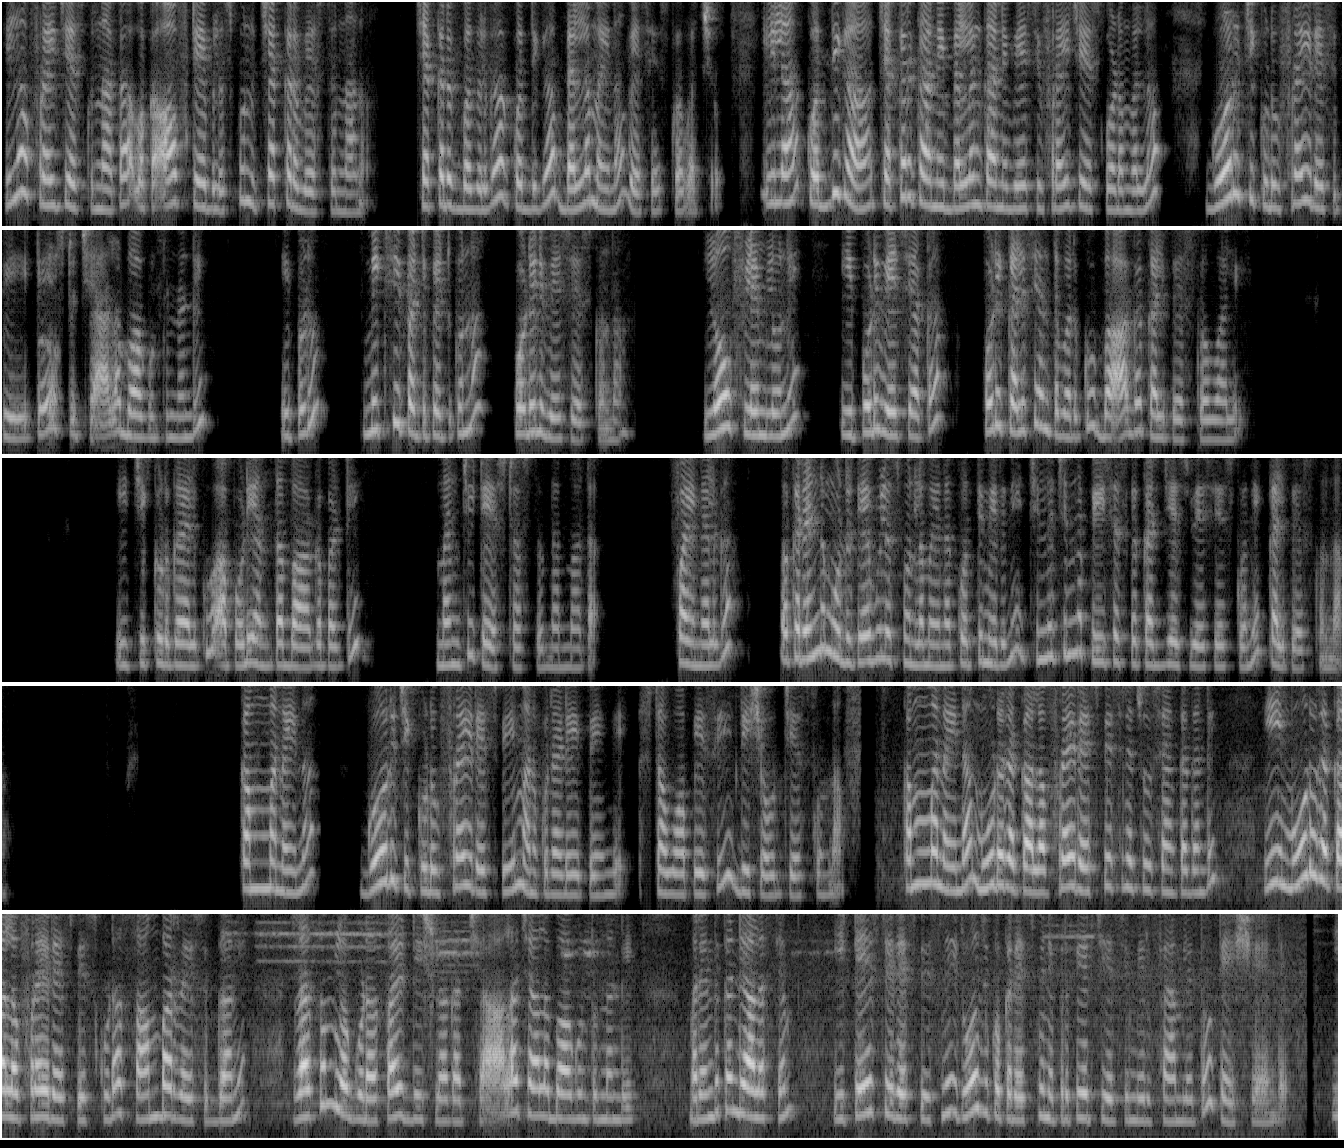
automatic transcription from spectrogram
ఇలా ఫ్రై చేసుకున్నాక ఒక హాఫ్ టేబుల్ స్పూన్ చక్కెర వేస్తున్నాను. చక్కెరకు బదులుగా కొద్దిగా బెల్లమైనా వేసేసుకోవచ్చు. ఇలా కొద్దిగా చక్కెర కానీ బెల్లం కానీ వేసి ఫ్రై చేసుకోవడం వల్ల గోరు చిక్కుడు ఫ్రై రెసిపీ టేస్ట్ చాలా బాగుంటుందండి. ఇప్పుడు మిక్సీ పట్టి పెట్టుకున్న పొడిని వేసేసుకుందాం. లో ఫ్లేమ్లోనే ఈ పొడి వేసాక పొడి కలిసేంత వరకు బాగా కలిపేసుకోవాలి. ఈ చిక్కుడుకాయలకు ఆ పొడి అంతా బాగా పట్టి మంచి టేస్ట్ వస్తుందన్నమాట. ఫైనల్గా ఒక రెండు మూడు టేబుల్ స్పూన్లమైన కొత్తిమీరని చిన్న చిన్న పీసెస్గా కట్ చేసి వేసేసుకొని కలిపేసుకుందాం. కమ్మనైన గోరు చిక్కుడు ఫ్రై రెసిపీ మనకు రెడీ అయిపోయింది. స్టవ్ ఆపేసి డిష్ అవుట్ చేసుకుందాం. కమ్మనైన మూడు రకాల ఫ్రై రెసిపీస్ని చూసాం కదండి. ఈ మూడు రకాల ఫ్రై రెసిపీస్ కూడా సాంబార్ రైస్కి కానీ రసంలో కూడా సైడ్ డిష్ లాగా చాలా చాలా బాగుంటుందండి. మరి ఎందుకండి ఆలస్యం? ఈ టేస్టీ రెసిపీస్ని రోజుకొక రెసిపీని ప్రిపేర్ చేసి మీరు ఫ్యామిలీతో టేస్ట్ చేయండి.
